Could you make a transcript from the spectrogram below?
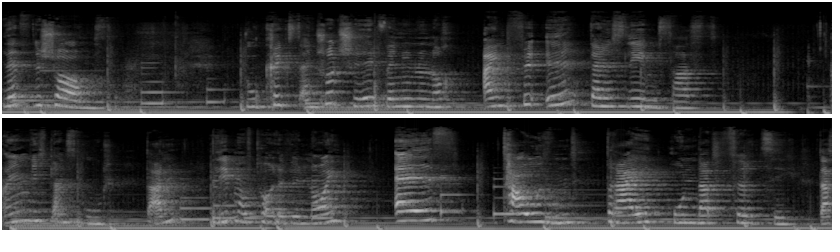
letzte Chance. Du kriegst ein Schutzschild, wenn du nur noch ein Viertel deines Lebens hast. Eigentlich ganz gut. Dann Leben auf Tor Level 9. 11.340. Das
